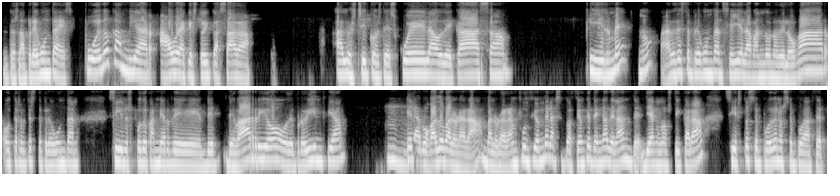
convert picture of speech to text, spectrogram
Entonces la pregunta es, ¿puedo cambiar ahora que estoy casada a los chicos de escuela o de casa? irme, ¿no? A veces te preguntan si hay el abandono del hogar, otras veces te preguntan si los puedo cambiar de barrio o de provincia. El abogado valorará, valorará en función de la situación que tenga delante, diagnosticará si esto se puede o no se puede hacer.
